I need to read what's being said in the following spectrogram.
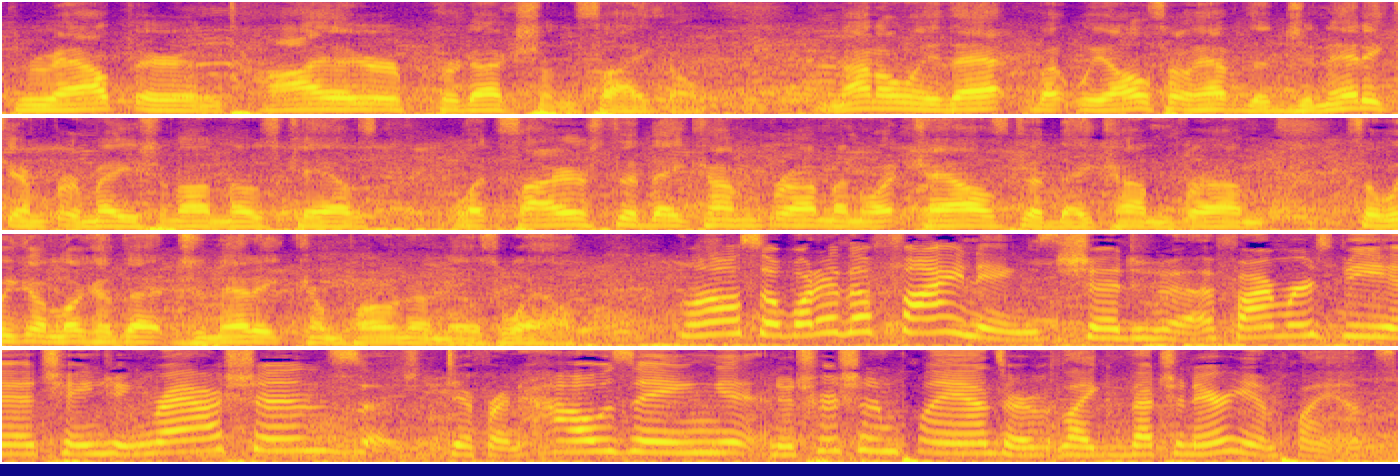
throughout their entire production cycle. Not only that, but we also have the genetic information on those calves. What sires did they come from and what cows did they come from? So we can look at that genetic component as well. Well, so what are the findings? Should uh, farmers be uh, changing rations, different housing, nutrition plans, or like veterinarian plans?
